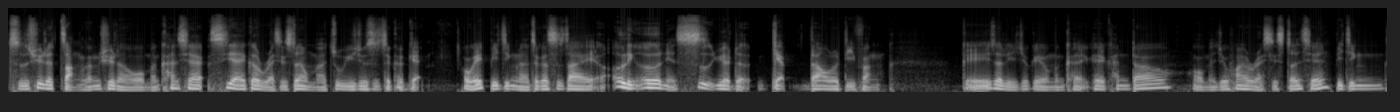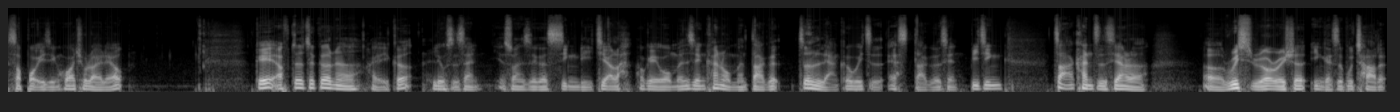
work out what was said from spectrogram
持续的涨上去呢，我们看下下一个 resistance，我们要注意就是这个 gap。OK，毕竟呢，这个是在二零二二年四月的 gap down 的地方。OK，这里就给我们可以可以看到，我们就画 resistance 先，毕竟 support 已经画出来了。OK，after 这个呢，还有一个六十三，也算是一个心理价了。OK，我们先看我们打个这两个位置 S 打个线，毕竟。乍看之下呢，呃，risk reward ratio 应该是不差的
